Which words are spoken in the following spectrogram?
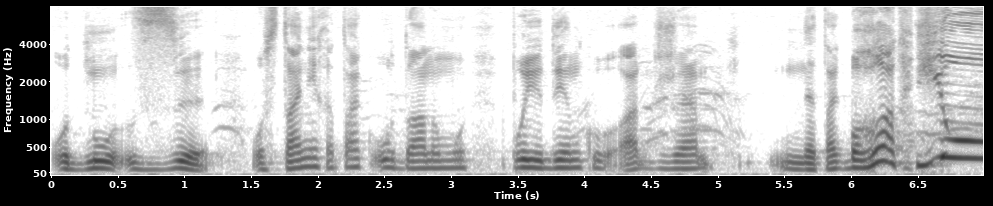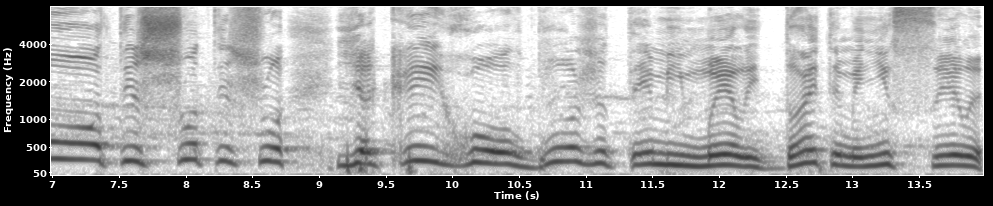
одну з останніх атак у даному поєдинку, адже не так багато. Йо, ти що, ти що? Який гол? Боже ти мій милий, дайте мені сили.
